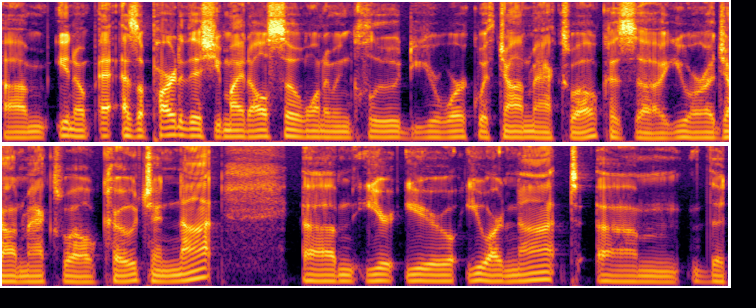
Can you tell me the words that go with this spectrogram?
um, you know, as a part of this, you might also want to include your work with John Maxwell because uh, you are a John Maxwell coach, and not um, you're you you are not um, the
